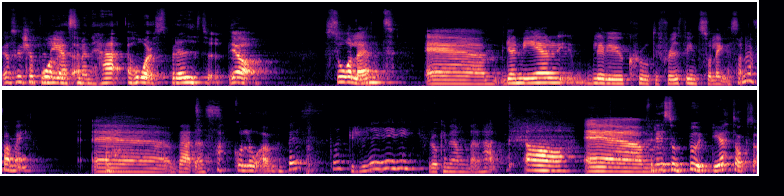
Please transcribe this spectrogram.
Jag ska Att på den är lite. som en hårspray typ. Ja. Så lätt. Eh, Garnier blev ju cruelty free för inte så länge sedan jag för mig. Eh, världens Tack och lov. bästa grej. För då kan vi använda den här. Ja, Ehm, för det är så budget också.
